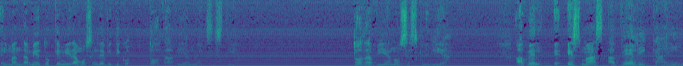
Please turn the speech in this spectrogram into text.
El mandamiento que miramos en Levítico todavía no existía. Todavía no se escribía. Abel, es más, Abel y Caín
